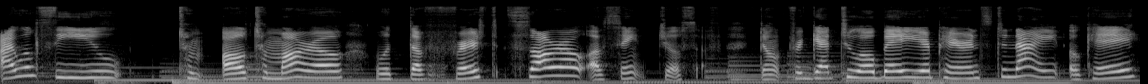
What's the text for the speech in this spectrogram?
I will see you to, all tomorrow with the first sorrow of Saint Joseph. Don't forget to obey your parents tonight, okay?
